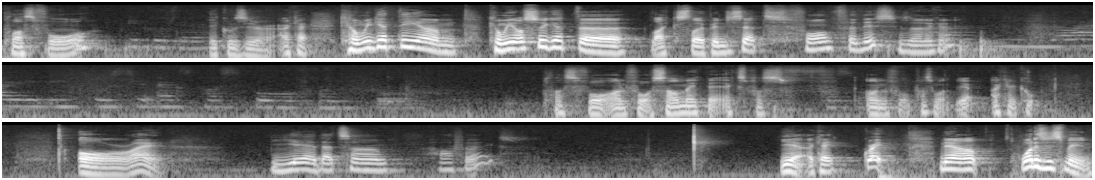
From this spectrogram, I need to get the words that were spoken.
plus 4 equals 0. equals 0. Okay, can we get the, um, can we also get the, like, slope-intercept form for this? Is that okay? Um, y equals to x plus 4 on 4. Plus 4 on 4. So I'll make the x plus on 4 plus 1. Yep, okay, cool. All right. Yeah, that's um half x. Yeah, okay, great. Now, what does this mean?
